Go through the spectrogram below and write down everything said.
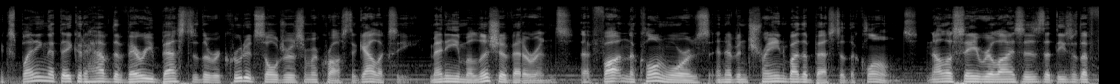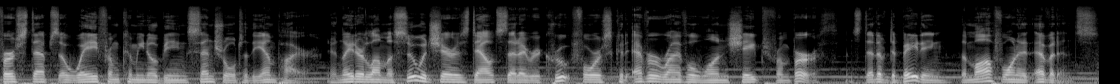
explaining that they could have the very best of the recruited soldiers from across the galaxy, many militia veterans that fought in the Clone Wars and have been trained by the best of the clones. Nala Se realizes that these are the first steps away from Kamino being central to the Empire, and later Lama Su would share his doubts that a recruit force could ever rival one shaped from birth. Instead of debating, the Moff wanted evidence.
